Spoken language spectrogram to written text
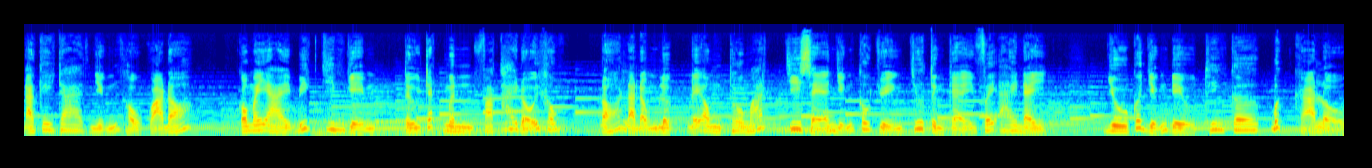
đã gây ra những hậu quả đó. Có mấy ai biết chiêm nghiệm, tự trách mình và thay đổi không? Đó là động lực để ông Thomas chia sẻ những câu chuyện chưa từng kể với ai này. Dù có những điều thiên cơ bất khả lộ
